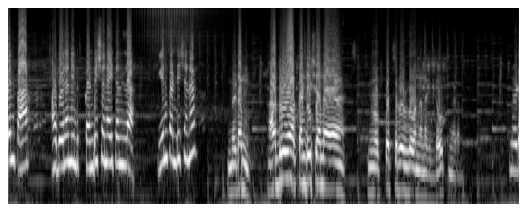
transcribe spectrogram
ಏನ್ಪಾ ಅದೇನ ನಿನ್ ಕಂಡೀಷನ್ ಐತನ್ಲ ಏನ್ ಕಂಡೀಷನ್ ಮೇಡಮ್ ಆದ್ರೂ ಆ ಕಂಡೀಷನ್ ನೀವು ಒಪ್ಕೋತಿರಲ್ಲೋ ನನಗೆ ಡೌಟ್ ಮೇಡಮ್ ನೋಡ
